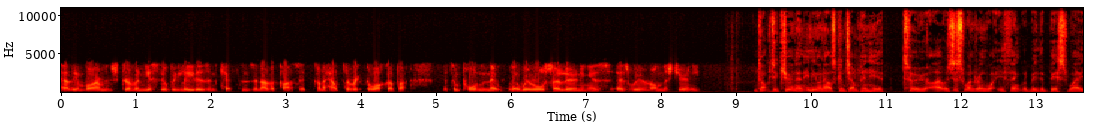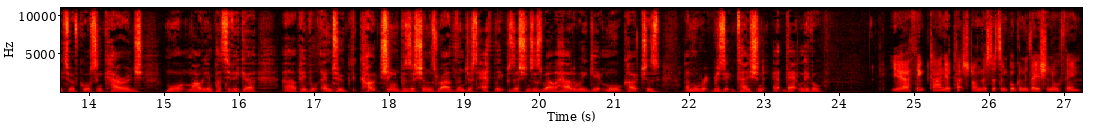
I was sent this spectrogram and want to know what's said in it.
how the environment's driven, yes, there'll be leaders and captains and other parts that kind of help direct the waka, but it's important that, that we're also learning as as we're on this journey. Dr. Kuhn and anyone else can jump in here too. I was just wondering what you think would be the best way to, of course, encourage more Māori and Pacifica uh, people into coaching positions rather than just athlete positions as well. How do we get more coaches and more representation at that level? Yeah, I think Tanya touched on this. It's an organisational thing.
